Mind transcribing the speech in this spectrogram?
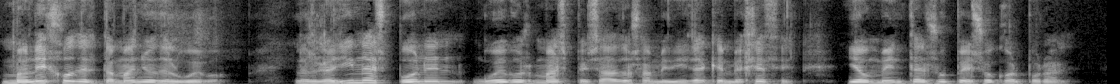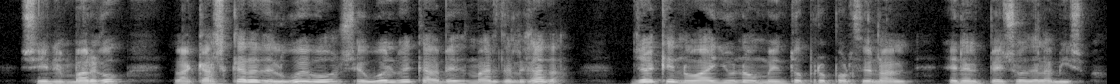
Manejo del tamaño del huevo. Las gallinas ponen huevos más pesados a medida que envejecen y aumentan su peso corporal. Sin embargo, la cáscara del huevo se vuelve cada vez más delgada, ya que no hay un aumento proporcional en el peso de la misma.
